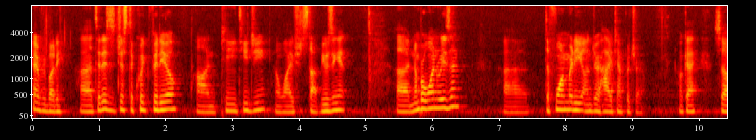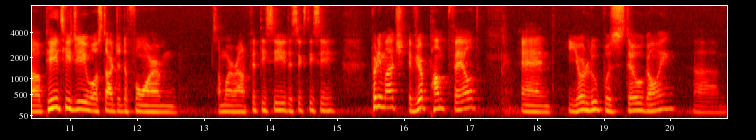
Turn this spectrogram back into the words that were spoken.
Hey everybody, uh, today's is just a quick video on PETG and why you should stop using it. Uh, number one reason, uh, deformity under high temperature. Okay, so PETG will start to deform somewhere around 50C to 60C. Pretty much, if your pump failed and your loop was still going, um,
